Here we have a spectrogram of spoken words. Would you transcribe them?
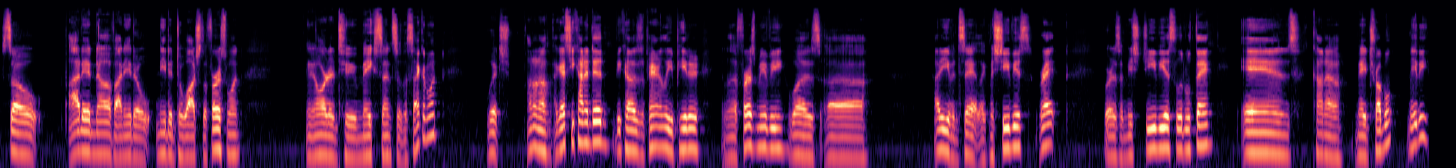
so I didn't know if I needed needed to watch the first one in order to make sense of the second one, which I don't know. I guess he kind of did because apparently Peter in the first movie was uh how do you even say it like mischievous, right? Whereas a mischievous little thing and kind of made trouble. Maybe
